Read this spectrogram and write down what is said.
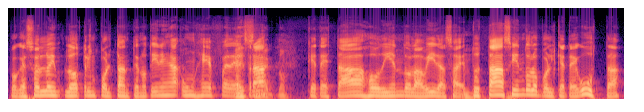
Porque eso es lo, lo otro importante. No tienes a un jefe detrás Exacto. que te está jodiendo la vida. ¿sabes? Mm. Tú estás haciéndolo porque te gusta.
